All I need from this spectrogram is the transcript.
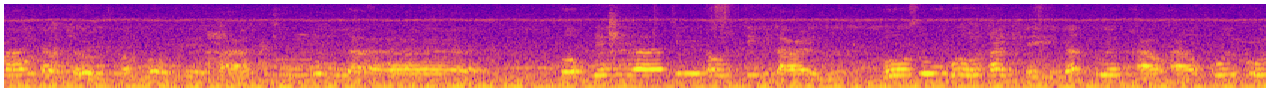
thủ bách phái trần từ thượng môn thiên bản phục nhân chí tôn chí đại vô số vô thanh thì nhất nguyên hào hào vui vui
